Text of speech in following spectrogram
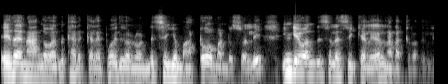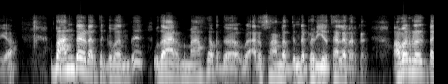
இதை நாங்க வந்து கருக்கலைப்போ இதுகள் வந்து செய்ய மாட்டோம் என்று சொல்லி இங்கே வந்து சில சிக்கல்கள் நடக்கிறது இல்லையா? அப்ப அந்த இடத்துக்கு வந்து உதாரணமாக அந்த அரசாங்கத்தின் பெரிய தலைவர்கள் அவர்கள்ட்ட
